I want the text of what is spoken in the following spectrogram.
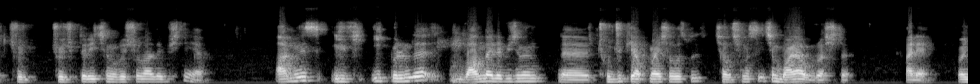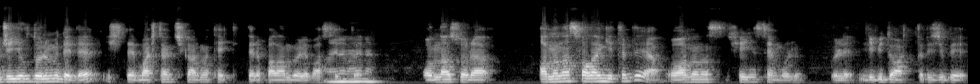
ço- çocukları için uğraşıyorlar demiştin ya. Agnes ilk ilk bölümde Wanda ile Vision'ın e, çocuk yapmaya çalışması, çalışması için bayağı uğraştı. Hani önce yıl dönümü dedi. işte baştan çıkarma teknikleri falan böyle bahsetti. Aynen aynen. Ondan sonra ananas falan getirdi ya. O ananas şeyin sembolü. Böyle libido arttırıcı bir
